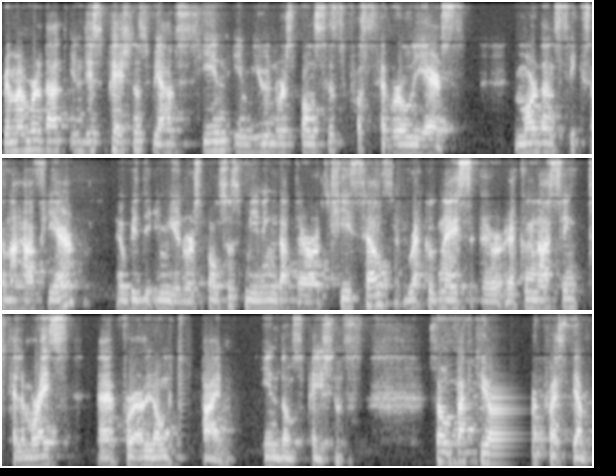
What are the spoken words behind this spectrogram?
Remember that in these patients we have seen immune responses for several years, more than six and a half year uh, with the immune responses, meaning that there are T cells recognize, uh, recognizing telomerase uh, for a long time in those patients. So back to your question.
